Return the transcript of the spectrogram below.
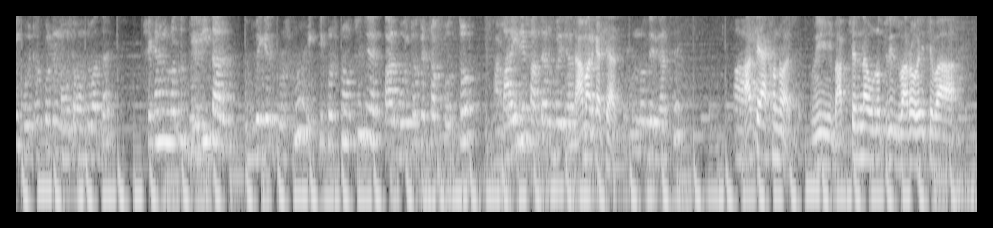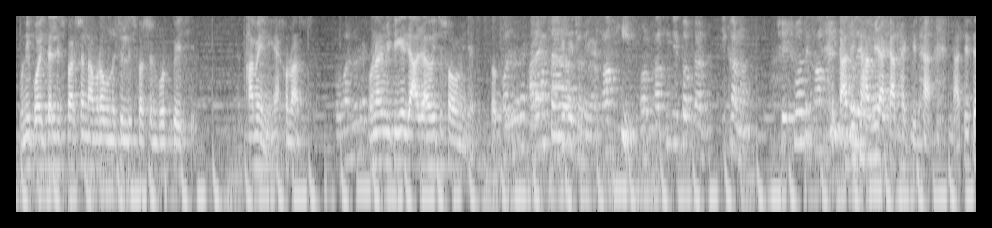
প্রশাসনিক বৈঠক করলেন মমতা বন্দ্যোপাধ্যায়। সেখানে মূলত দুটি তার উদ্বেগের প্রশ্ন। একটি প্রশ্ন হচ্ছে যে তার বৈঠকের সব তথ্য বাইরে পাচার হয়ে যাচ্ছে আমার কাছে আছে। অন্যদের কাছে। আছে এখনও আছে। উনি ভাবছেন না উনত্রিশ বারো হয়েছে বা উনি পঁয়তাল্লিশ পার্সেন্ট আমরা উনচল্লিশ পার্সেন্ট ভোট পেয়েছি। থামেনি এখনও আসছে। ওনার মিটিংয়ে যা যা হয়েছে সব আমি জানি। আর একটা কাঁথি ওর কাঁথিতে আমি একা থাকি না। কাঁথিতে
